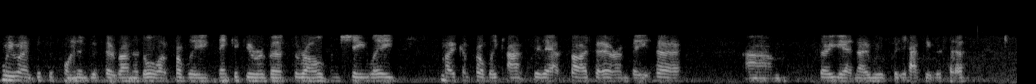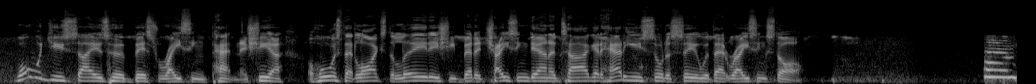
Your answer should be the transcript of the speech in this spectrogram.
we weren't disappointed with her run at all. I probably think if you reverse the roles and she leads, Smoke and probably can't sit outside her and beat her. Um, so yeah, no, we were pretty happy with her. What would you say is her best racing pattern? Is she a, a horse that likes to lead? Is she better chasing down a target? How do you sort of see her with that racing style? Um,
